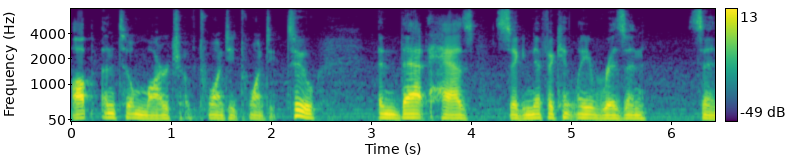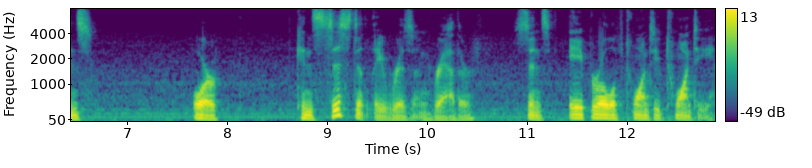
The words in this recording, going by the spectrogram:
up until March of 2022. And that has significantly risen since, or consistently risen rather, since April of 2020.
